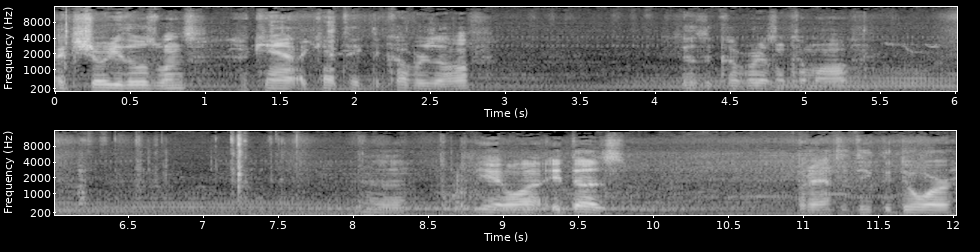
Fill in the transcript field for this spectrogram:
I'd show you those ones. I can't. I can't take the covers off because the cover doesn't come off. Uh, yeah, well, it does, but I have to take the door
